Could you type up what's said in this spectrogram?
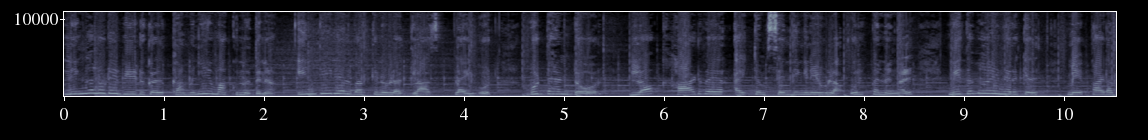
നിങ്ങളുടെ വീടുകൾ കമനീയമാക്കുന്നതിന് ഇന്റീരിയർ വർക്കിനുള്ള glass plywood wood and door lock hardware items എന്നിങ്ങനെയുള്ള ഉൽപ്പന്നങ്ങൾ മിതമായ നിരക്കിൽ മേപ്പാടം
